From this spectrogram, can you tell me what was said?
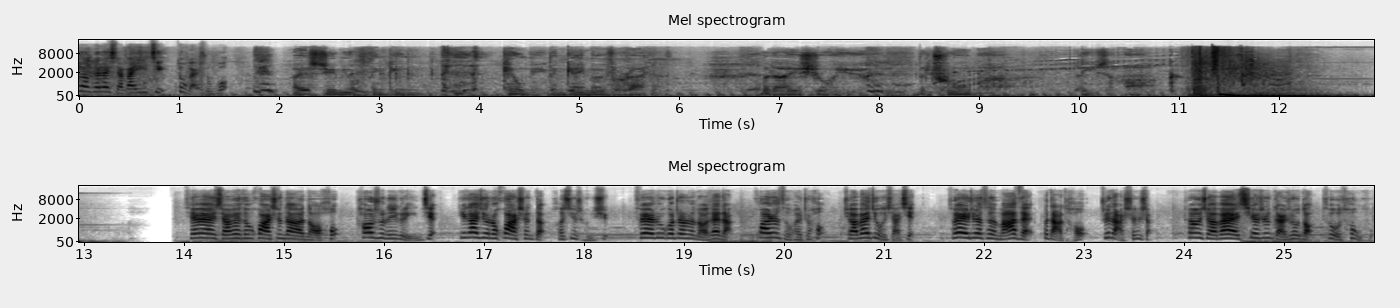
又给了小白一记动感声波。I assume you're thinking, kill me, then game over, right? But I assure you, the trauma leaves a mark. 前面小黑从化身的脑后掏出了一个零件，应该就是化身的核心程序。所以如果照着脑袋打，化身损坏之后，小白就会下线。所以这次马仔不打头，只打身上，让小白切身感受到所有痛苦。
